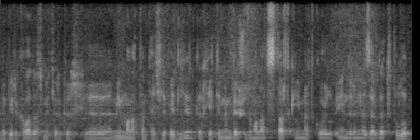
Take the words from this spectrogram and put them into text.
və 1 kvadrat metr 40 e, 1000 manatdan təklif edilir. 47500 manat start qiymət qoyulub, endirim nəzərdə tutulub.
